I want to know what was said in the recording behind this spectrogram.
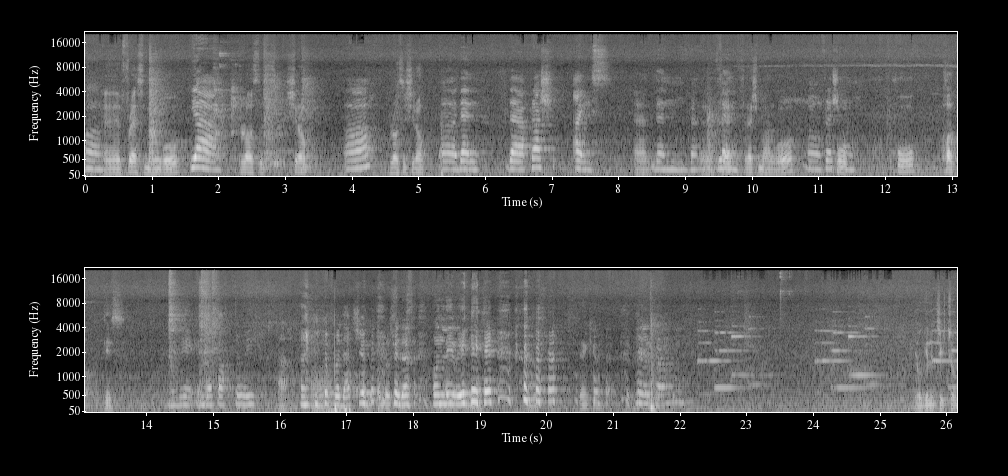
oh. uh, fresh mango Yeah. plus syrup Uh, plus syrup uh, then the crushed ice. and Then b- uh, blend. fresh, fresh mango Oh, fresh who one. who cut this Okay, In the factory. ah, Production. un- understood. the only way. thank you Welcome. 여기는 직접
